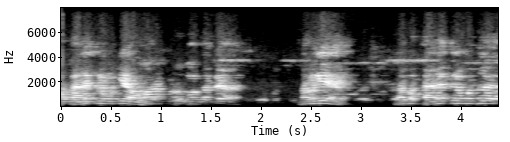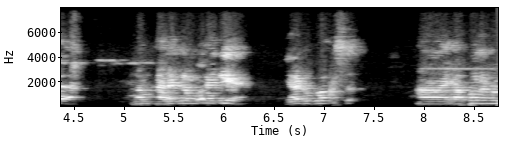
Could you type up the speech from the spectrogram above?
ಕಾರ್ಯಕ್ರಮಕ್ಕೆ ಆಹ್ವಾನ ಕೊಡಲು ಹೋದಾಗ ನಮಗೆ ನಮ್ಮ ಕಾರ್ಯಕ್ರಮದ ನಮ್ಮ ಕಾರ್ಯಕ್ರಮಕ್ಕಾಗಿ ಎರಡು ಬಾಕ್ಸ್ ಆಪಲ್ ಅನ್ನು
